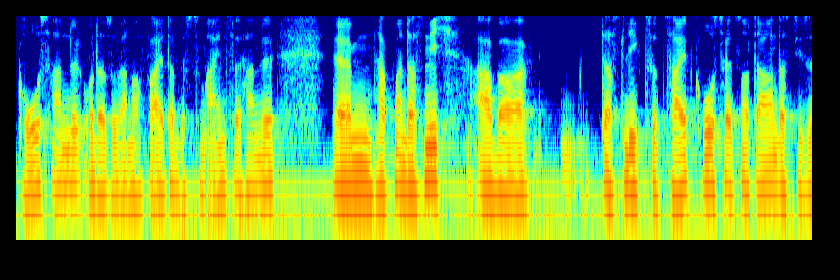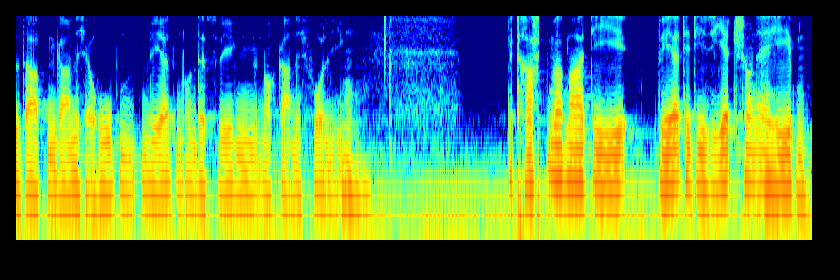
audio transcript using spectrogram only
Großhandel oder sogar noch weiter bis zum Einzelhandel, ähm, hat man das nicht. Aber das liegt zurzeit großteils noch daran, dass diese Daten gar nicht erhoben werden und deswegen noch gar nicht vorliegen. Mhm. Betrachten wir mal die Werte, die Sie jetzt schon erheben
